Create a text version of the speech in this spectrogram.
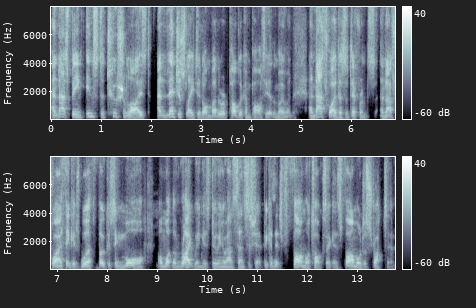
And that's being institutionalized and legislated on by the Republican Party at the moment. And that's why there's a difference. And that's why I think it's worth focusing more on what the right wing is doing around censorship, because it's far more toxic, it's far more destructive.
